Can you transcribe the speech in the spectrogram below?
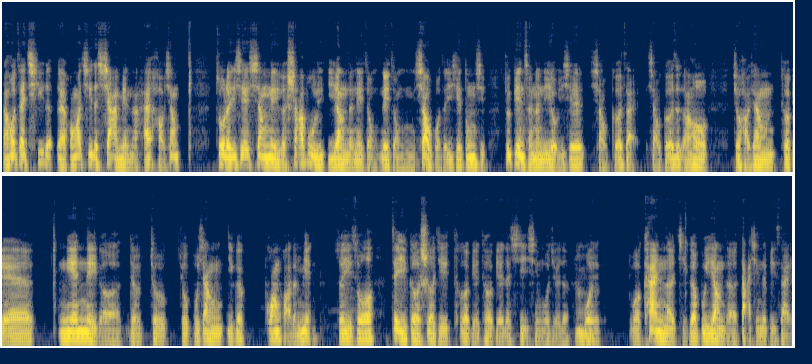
然后在漆的呃防滑漆的下面呢，还好像做了一些像那个纱布一样的那种那种效果的一些东西，就变成了你有一些小格仔小格子，然后就好像特别粘那个，就就就不像一个光滑的面，所以说这一个设计特别特别的细心，我觉得我我看了几个不一样的大型的比赛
